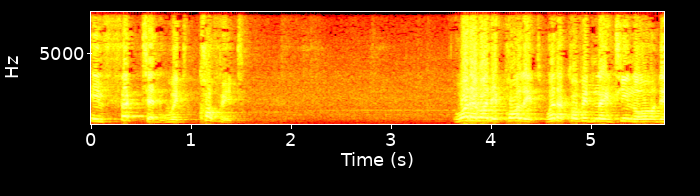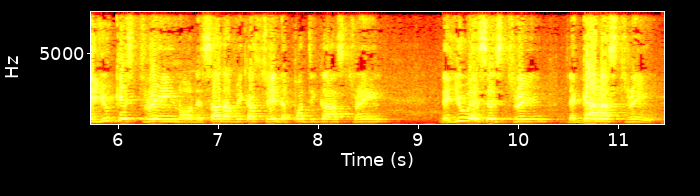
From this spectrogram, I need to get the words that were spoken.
infected with COVID. Whatever they call it, whether COVID 19 or the UK strain or the South Africa strain, the Portugal strain, the USA strain, the Ghana strain.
